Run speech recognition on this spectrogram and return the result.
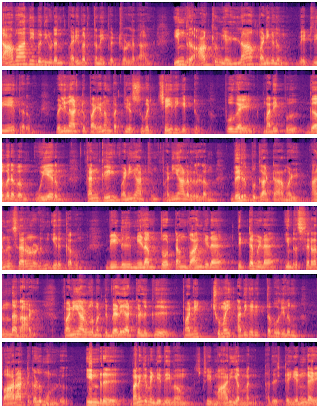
லாபாதிபதியுடன் பரிவர்த்தனை பெற்றுள்ளதால் இன்று ஆற்றும் எல்லா பணிகளும் வெற்றியே தரும். வெளிநாட்டு பயணம் பற்றிய சுப செய்தி கிட்டும். புகழ் மதிப்பு கௌரவம் உயரும். தன் கீழ் பணியாற்றும் பணியாளர்களிடம் வெறுப்பு காட்டாமல் அனுசரணுடன் இருக்கவும். வீடு நிலம் தோட்டம் வாங்கிட திட்டமிட இன்று சிறந்த நாள். பணியாளர்கள் மற்றும் வேலையாட்களுக்கு பணிச்சுமை அதிகரித்த போதிலும் பாராட்டுகளும் உண்டு. இன்று வணங்க வேண்டிய தெய்வம் ஸ்ரீ மாரியம்மன். அதிர்ஷ்ட எண்கள்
